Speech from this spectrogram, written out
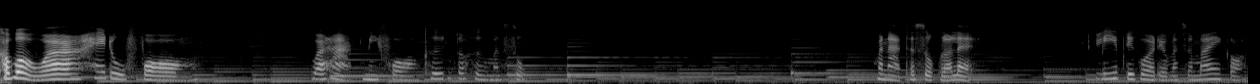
เขาบอกว่าให้ดูฟอง ว่าหากมีฟองขึ้นก็คือมันสุก มันอาจจะสุกแล้วแหละ รีบดีกว่าเดี๋ยวมันจะไหม้ก่อน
